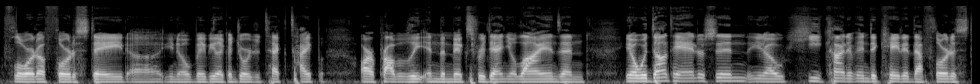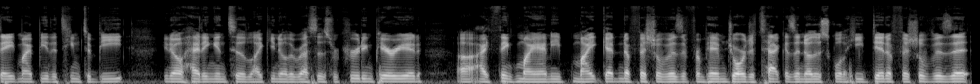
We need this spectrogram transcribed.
Florida, Florida State, uh, you know, maybe like a Georgia Tech type are probably in the mix for Daniel Lyons. And, you know, with Dante Anderson, you know, he kind of indicated that Florida State might be the team to beat, you know, heading into like, you know, the rest of this recruiting period. Uh, I think Miami might get an official visit from him. Georgia Tech is another school that he did official visit.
